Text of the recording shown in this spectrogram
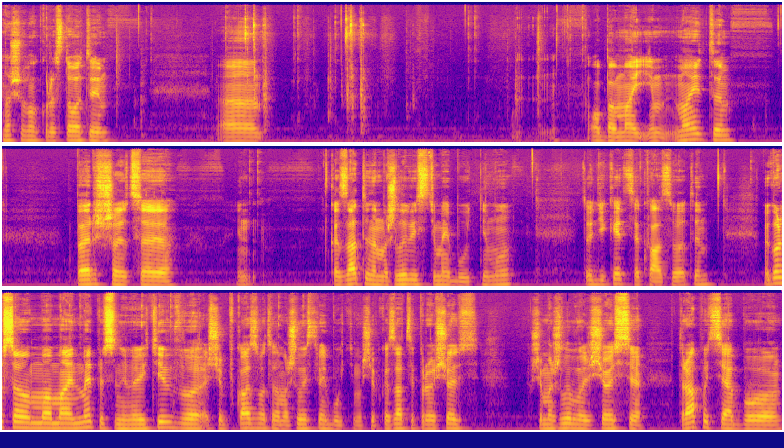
Можемо використовувати е, оба may і might. Перше це вказати на можливість у майбутньому. Тоді це вказувати. Використовуємо MindMap плюс інноватив, щоб вказувати на можливість в майбутньому, щоб казати про щось, що можливо щось трапиться, або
